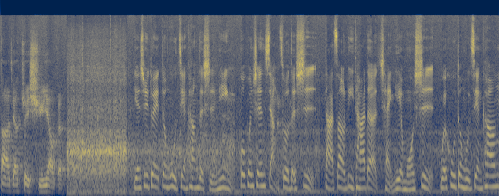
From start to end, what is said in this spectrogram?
大家最需要的。延续对动物健康的使命，郭坤生想做的是打造利他的产业模式，维护动物健康，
